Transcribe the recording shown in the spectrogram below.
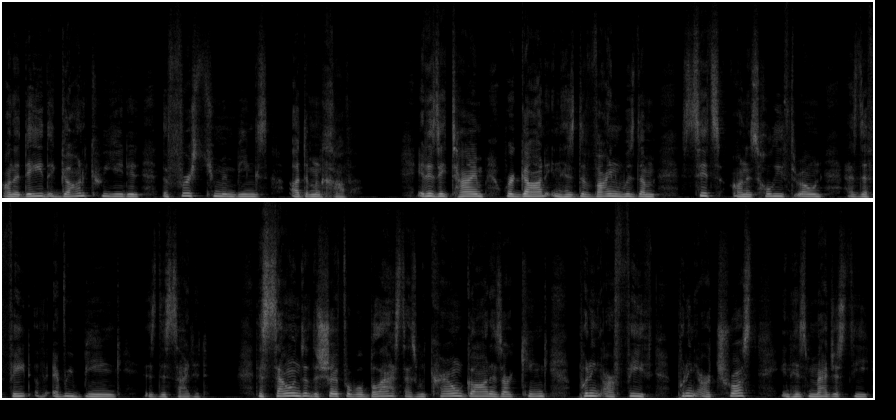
on the day that God created the first human beings, Adam and Chava. It is a time where God, in His divine wisdom, sits on His holy throne as the fate of every being is decided. The sounds of the shofar will blast as we crown God as our King, putting our faith, putting our trust in His majesty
